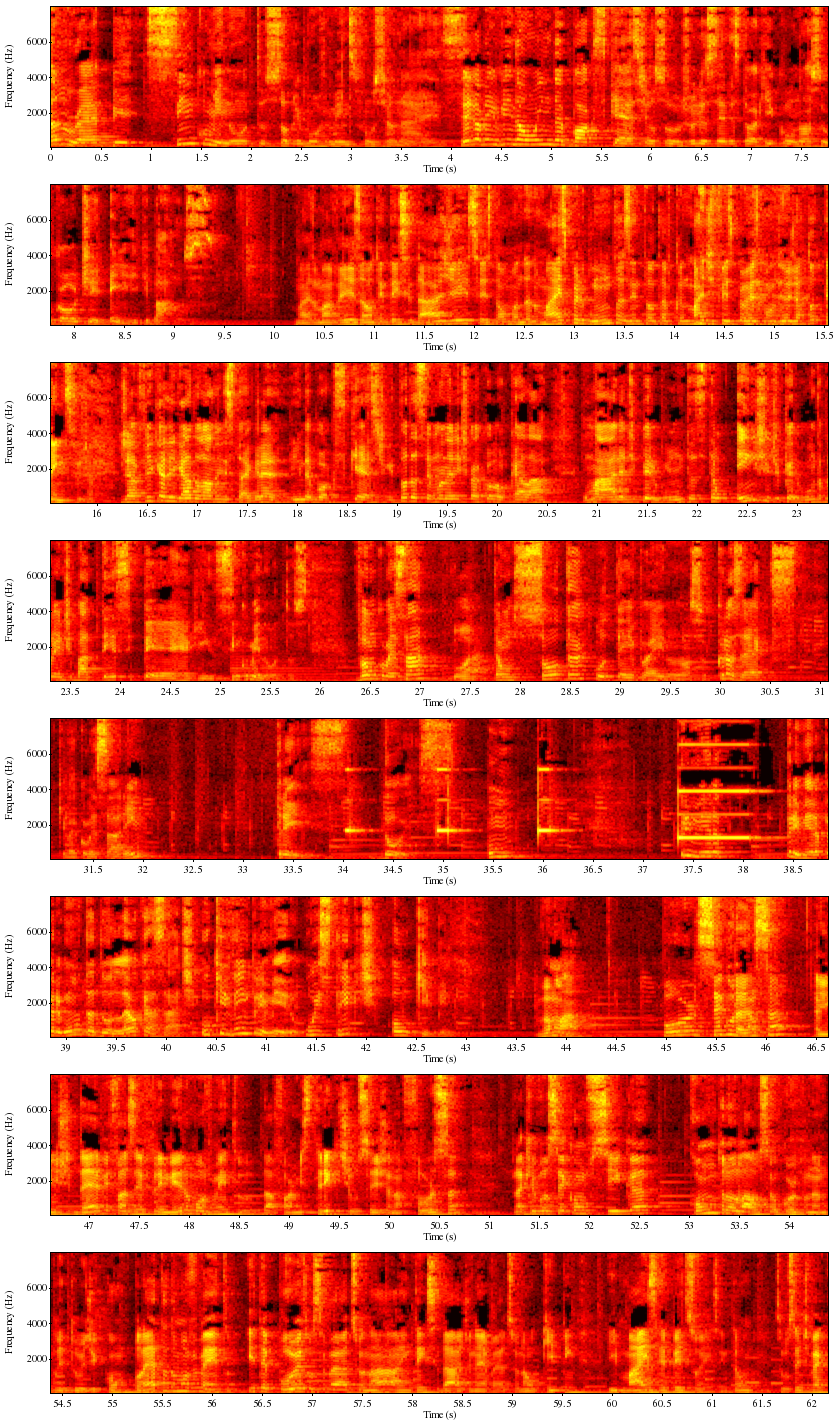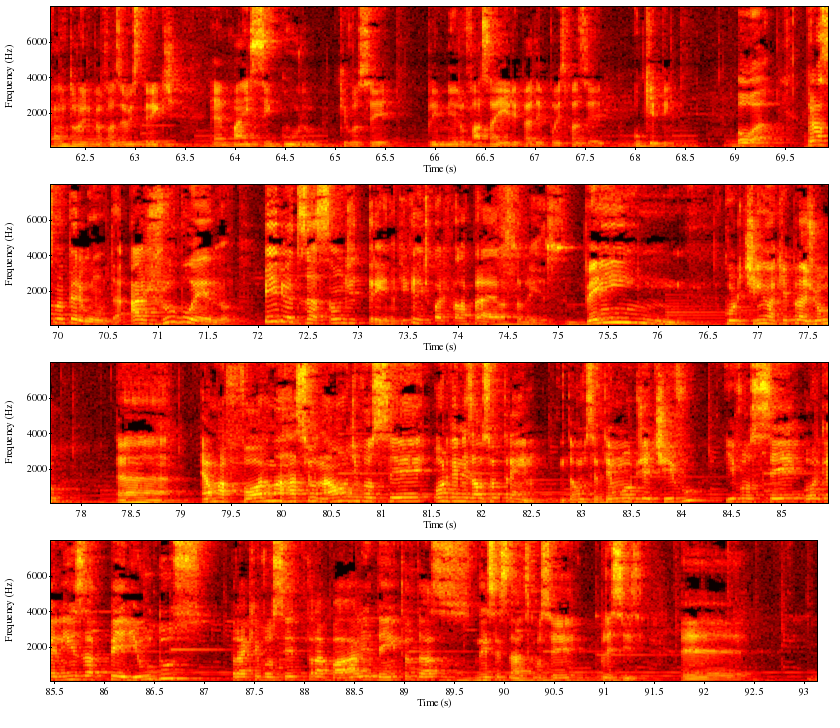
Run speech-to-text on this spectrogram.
Unwrap 5 minutos sobre movimentos funcionais. Seja bem-vindo ao In The Box Cast. Eu sou o Júlio Senna, estou aqui com o nosso coach Henrique Barros. Mais uma vez, alta intensidade. Vocês estão mandando mais perguntas, então tá ficando mais difícil para eu responder. Eu já tô tenso já. Já fica ligado lá no Instagram, In The Box Cast, que toda semana a gente vai colocar lá uma área de perguntas. Então enche de pergunta pra gente bater esse PR aqui em 5 minutos. Vamos começar? Bora. Então solta o tempo aí no nosso CrossX, que vai começar em 3, 2, 1. Primeira, primeira pergunta do Léo Casati. O que vem primeiro, o strict ou o keeping? Vamos lá. Por segurança, a gente deve fazer primeiro o movimento da forma strict, ou seja, na força, para que você consiga controlar o seu corpo na amplitude completa do movimento e depois você vai adicionar a intensidade, né? Vai adicionar o keeping e mais repetições. Então, se você tiver controle para fazer o strict, é mais seguro que você primeiro faça ele para depois fazer o keeping. Boa. Próxima pergunta. A Ju Bueno, periodização de treino. O que, que a gente pode falar para ela sobre isso? Bem curtinho aqui para Ju. Uh, é uma forma racional de você organizar o seu treino. Então você tem um objetivo e você organiza períodos para que você trabalhe dentro das necessidades que você precise. É...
